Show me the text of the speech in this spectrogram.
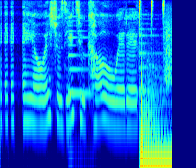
Ayo, it's just you two cold with it.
